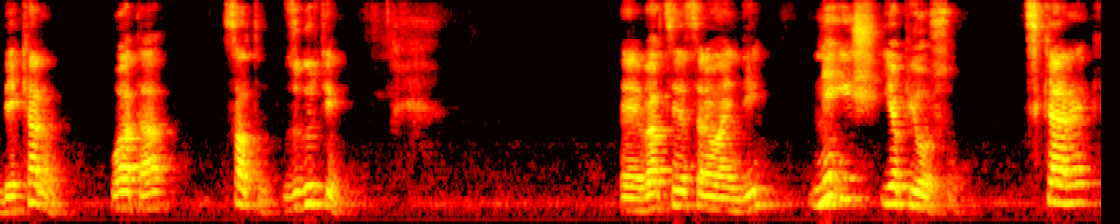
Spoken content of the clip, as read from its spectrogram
Bekarım. Vata saltım, zugurtayım. بابچینە سەرەوایندی Ne iş yapıyorsun? Çıkarak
